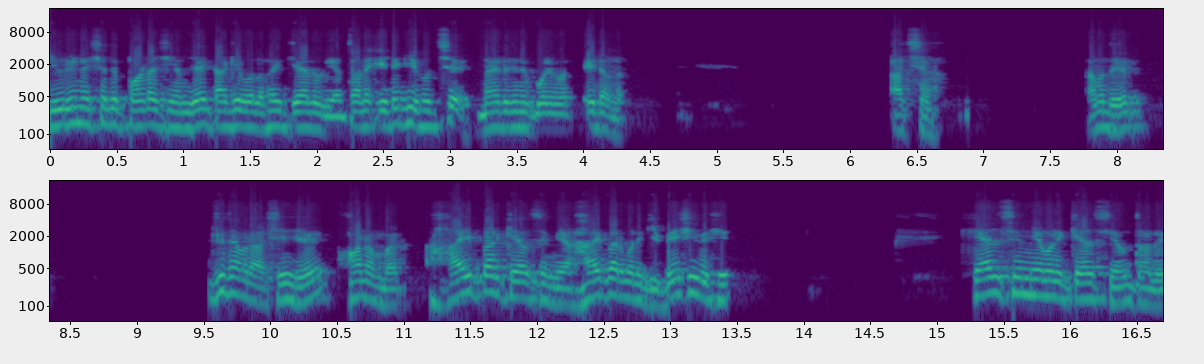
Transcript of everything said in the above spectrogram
ইউরিনের সাথে পটাশিয়াম যায়, তাকে বলা হয় ক্যালোরিয়া তাহলে এটা কি হচ্ছে? নাইট্রোজেনের পরিমাণ এটাও না। আচ্ছা আমাদের যদি আমরা আসি যে খ নাম্বার হাইপার ক্যালসিমিয়া হাইপার মানে কি? বেশি বেশি। ক্যালসিমিয়া মানে ক্যালসিয়াম। তাহলে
